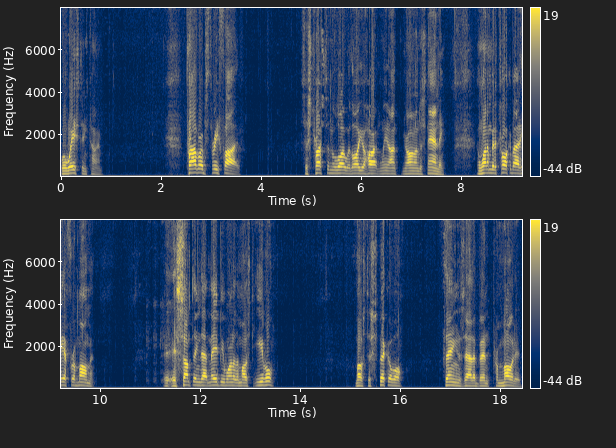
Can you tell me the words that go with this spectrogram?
We're wasting time. Proverbs 3 5 says, Trust in the Lord with all your heart and lean on your own understanding. And what I'm going to talk about here for a moment is something that may be one of the most evil, most despicable things that have been promoted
